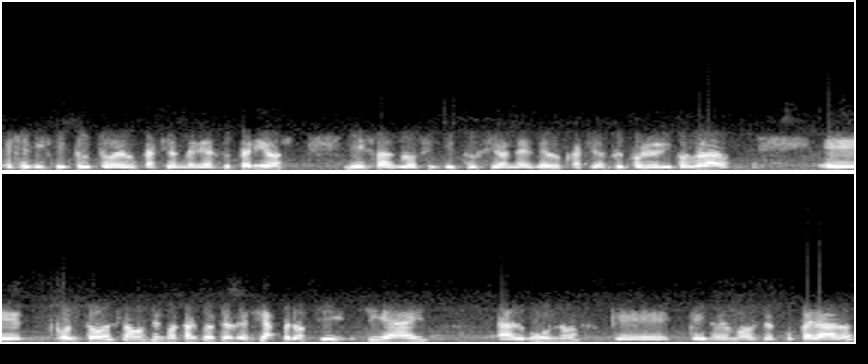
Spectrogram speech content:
es el Instituto de Educación Media Superior y esas dos instituciones de educación superior y posgrado. Eh, con todos estamos en contacto, te decía, pero sí, sí hay algunos que, que no hemos recuperado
